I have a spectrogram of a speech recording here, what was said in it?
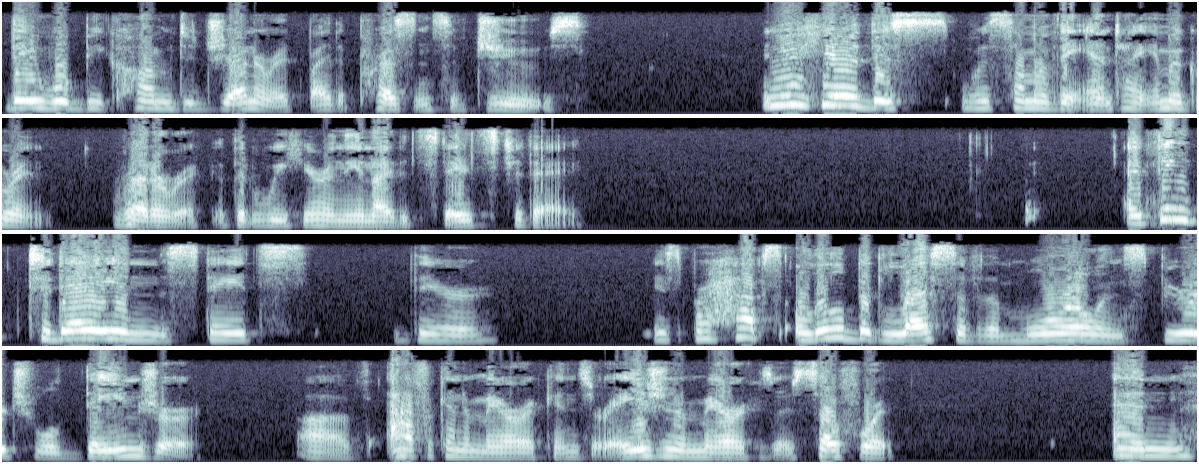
They will become degenerate by the presence of Jews. And you hear this with some of the anti immigrant rhetoric that we hear in the United States today. I think today in the States there is perhaps a little bit less of the moral and spiritual danger of African Americans or Asian Americans or so forth, and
